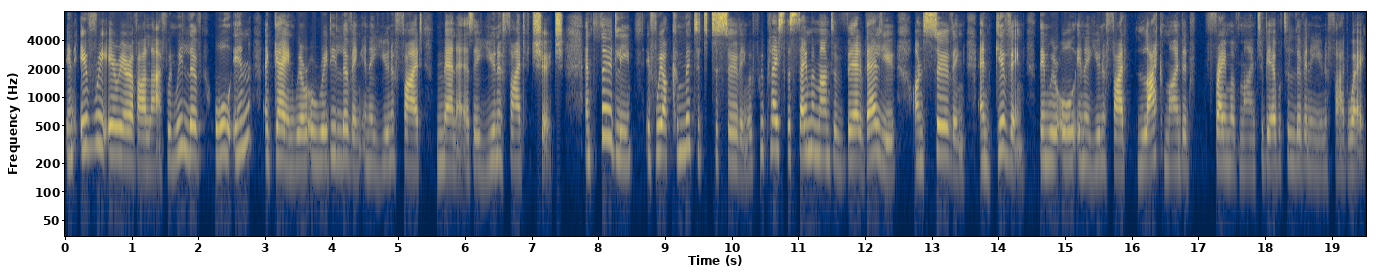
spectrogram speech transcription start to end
in every area of our life, when we live all in, again, we're already living in a unified manner as a unified church. And thirdly, if we are committed to serving, if we place the same amount of value on serving and giving, then we're all in a unified, like minded frame of mind to be able to live in a unified way.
